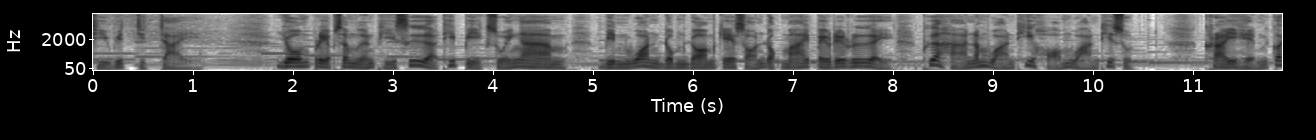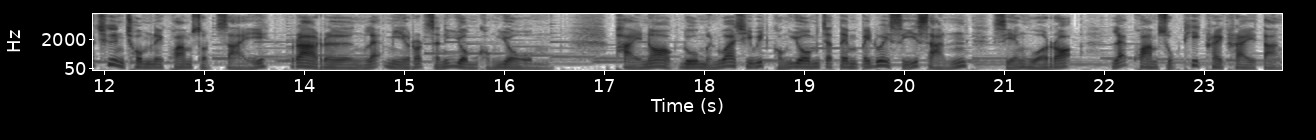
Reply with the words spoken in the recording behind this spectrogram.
ชีวิตจิตใจ โยมเปรียบเสมือนผีเสื้อที่ปีกสวยงาม บินว่อนดมดอมเกสรดอกไม้ไปเรื่อยๆ เพื่อหาน้ำหวานที่หอมหวานที่สุด ใครเห็นก็ชื่นชมในความสดใส ร่าเริงและมีรสนิยมของโยม ภายนอกดูเหมือนว่าชีวิตของโยมจะเต็มไปด้วยสีสัน เสียงหัวเราะ และความสุขที่ใครๆ ต่าง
